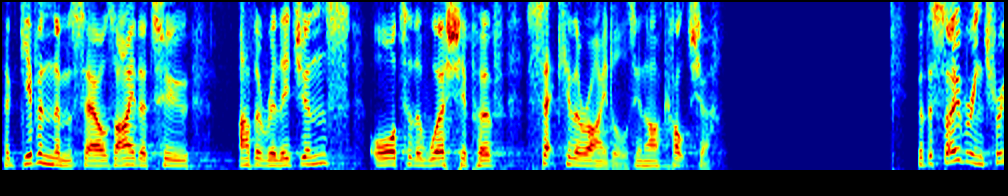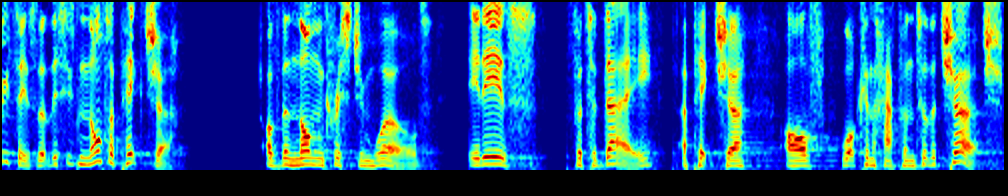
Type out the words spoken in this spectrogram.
have given themselves either to other religions or to the worship of secular idols in our culture. But the sobering truth is that this is not a picture of the non Christian world, it is for today a picture of what can happen to the church.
